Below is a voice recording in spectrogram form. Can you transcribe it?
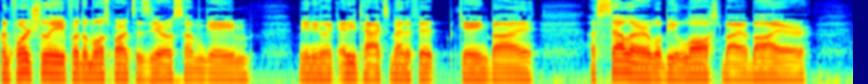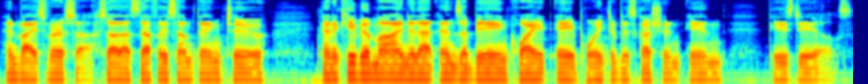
unfortunately, for the most part, it's a zero sum game, meaning like any tax benefit gained by a seller will be lost by a buyer, and vice versa. So that's definitely something to kind of keep in mind, and that ends up being quite a point of discussion in these deals.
